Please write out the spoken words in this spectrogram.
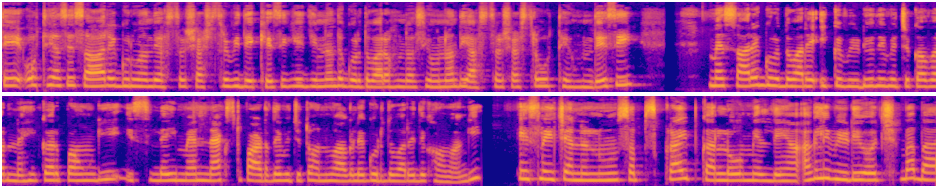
ਤੇ ਉੱਥੇ ਅਸੀਂ ਸਾਰੇ ਗੁਰੂਆਂ ਦੇ ਅਸਤਰ ਸ਼ਸਤਰ ਵੀ ਦੇਖੇ ਸੀਗੇ, ਜਿਨ੍ਹਾਂ ਦਾ ਗੁਰਦੁਆਰਾ ਹੁੰਦਾ ਸੀ ਉਹਨਾਂ ਦੇ ਅਸਤਰ ਸ਼ਸਤਰ ਉੱਥੇ ਹੁੰਦੇ ਸੀ। ਮੈਂ ਸਾਰੇ ਗੁਰਦੁਆਰੇ ਇੱਕ ਵੀਡੀਓ ਦੇ ਵਿੱਚ ਕਵਰ ਨਹੀਂ ਕਰ ਪਾਉਂਗੀ, ਇਸ ਲਈ ਮੈਂ ਨੈਕਸਟ ਪਾਰਟ ਦੇ ਵਿੱਚ ਤੁਹਾਨੂੰ ਅਗਲੇ ਗੁਰਦੁਆਰੇ ਦਿਖਾਵਾਂਗੀ। ਇਸ ਲਈ ਚੈਨਲ ਨੂੰ ਸਬਸਕ੍ਰਾਈਬ ਕਰ ਲਓ। ਮਿਲਦੇ ਹਾਂ ਅਗਲੀ ਵੀਡੀਓ 'ਚ। ਬਾਏ ਬਾਏ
